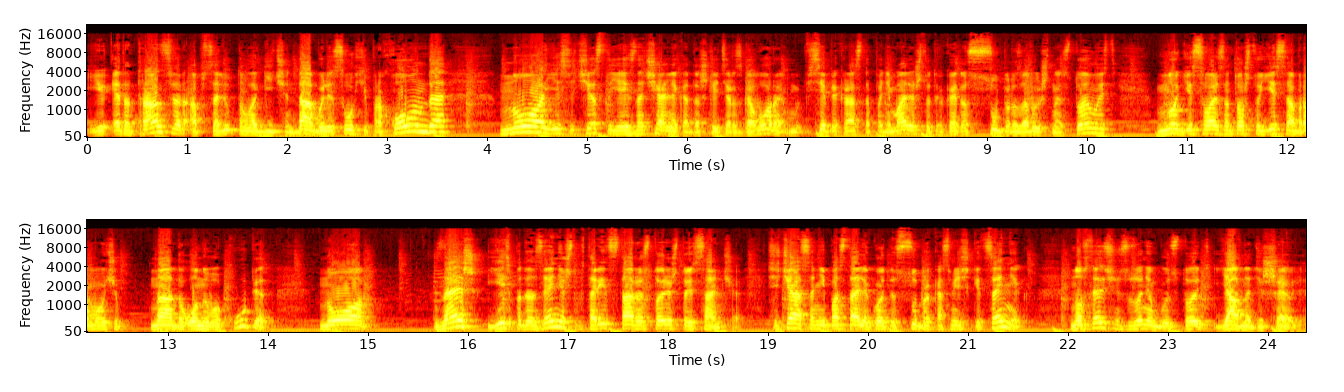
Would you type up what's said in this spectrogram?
И этот трансфер абсолютно логичен. Да, были слухи про Холланда, но, если честно, я изначально, когда шли эти разговоры, мы все прекрасно понимали, что это какая-то супер завышенная стоимость. Многие ссылались на то, что если Абрамовичу надо, он его купит. Но, знаешь, есть подозрение, что повторит старую историю, что и Санчо. Сейчас они поставили какой-то супер космический ценник, но в следующем сезоне он будет стоить явно дешевле.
